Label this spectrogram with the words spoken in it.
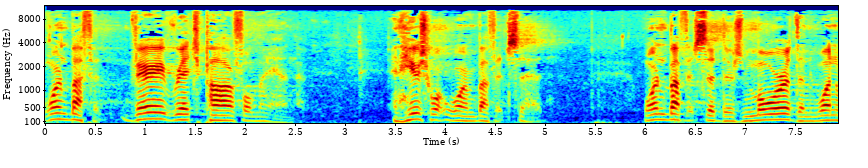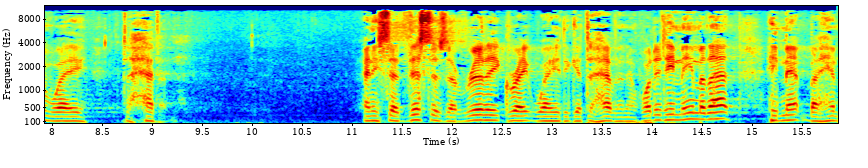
Warren Buffett, very rich, powerful man. And here's what Warren Buffett said Warren Buffett said, There's more than one way to heaven. And he said, This is a really great way to get to heaven. And what did he mean by that? He meant by him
